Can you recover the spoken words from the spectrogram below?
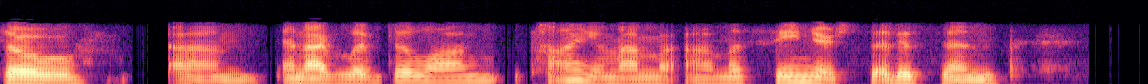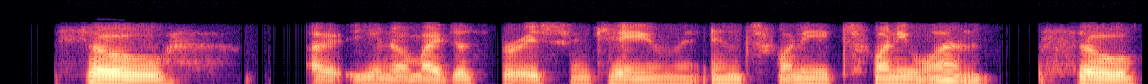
So, um, and I've lived a long time. I'm I'm a senior citizen, so I, you know my desperation came in 2021. So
